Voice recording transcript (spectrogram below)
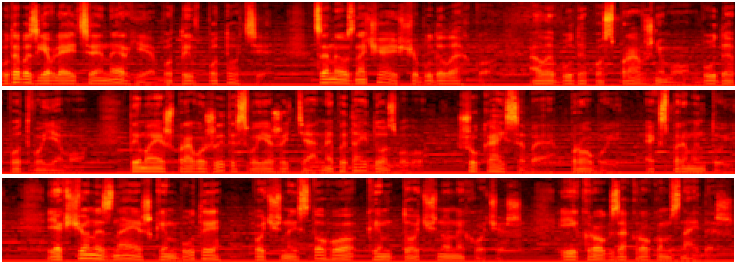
У тебе з'являється енергія, бо ти в потоці. Це не означає, що буде легко, але буде по-справжньому, буде по-твоєму. Ти маєш право жити своє життя, не питай дозволу, шукай себе, пробуй, експериментуй. Якщо не знаєш, ким бути, почни з того, ким точно не хочеш, і крок за кроком знайдеш.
